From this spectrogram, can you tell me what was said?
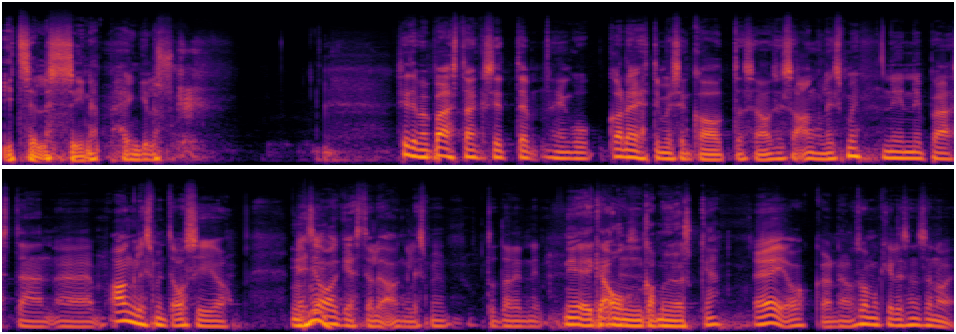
itselle siinä henkilössä. Sitten me päästäänkin sitten niin kuin kadehtimisen kautta, se on siis anglismi, niin, niin päästään äh, anglismit-osio. Mm-hmm. Ei se oikeasti ole anglismi. Tota, niin, Niin eikä onka myöskään. Ei olekaan, ne on suomenkielisen sanoja.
